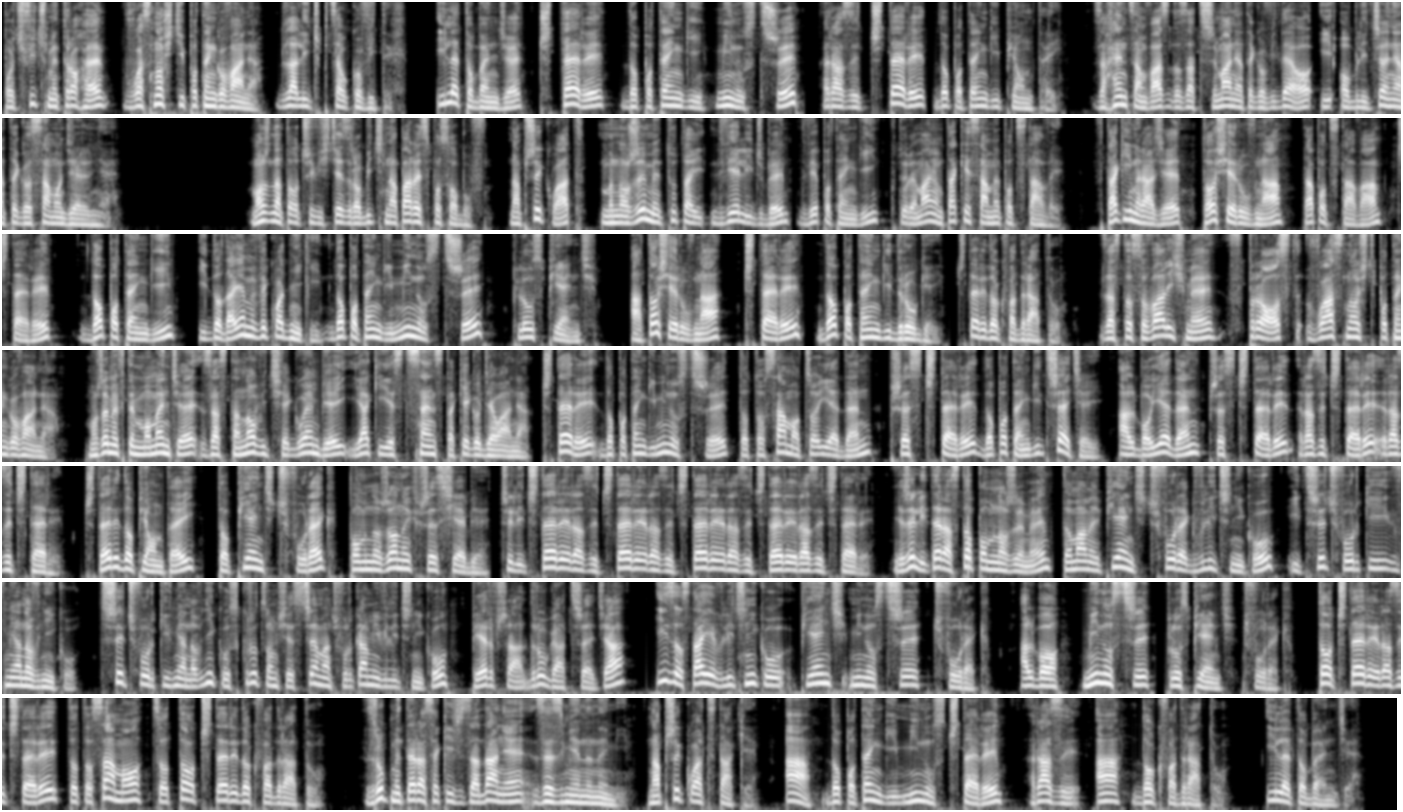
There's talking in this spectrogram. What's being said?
Poćwiczmy trochę własności potęgowania dla liczb całkowitych. Ile to będzie 4 do potęgi minus 3 razy 4 do potęgi piątej? Zachęcam Was do zatrzymania tego wideo i obliczenia tego samodzielnie. Można to oczywiście zrobić na parę sposobów. Na przykład mnożymy tutaj dwie liczby, dwie potęgi, które mają takie same podstawy. W takim razie to się równa, ta podstawa, 4, do potęgi i dodajemy wykładniki, do potęgi minus 3 plus 5. A to się równa 4 do potęgi drugiej, 4 do kwadratu. Zastosowaliśmy wprost własność potęgowania. Możemy w tym momencie zastanowić się głębiej, jaki jest sens takiego działania. 4 do potęgi minus 3 to to samo co 1 przez 4 do potęgi trzeciej, albo 1 przez 4 razy 4 razy 4. 4 do piątej to 5 czwórek pomnożonych przez siebie, czyli 4 razy 4 razy 4 razy 4 razy 4. Jeżeli teraz to pomnożymy, to mamy 5 czwórek w liczniku i 3 czwórki w mianowniku. Trzy czwórki w mianowniku skrócą się z trzema czwórkami w liczniku, pierwsza, druga, trzecia i zostaje w liczniku 5 minus 3 czwórek, albo minus 3 plus 5 czwórek. To 4 razy 4 to to samo, co to 4 do kwadratu. Zróbmy teraz jakieś zadanie ze zmiennymi. Na przykład takie. a do potęgi minus 4 razy a do kwadratu. Ile to będzie?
